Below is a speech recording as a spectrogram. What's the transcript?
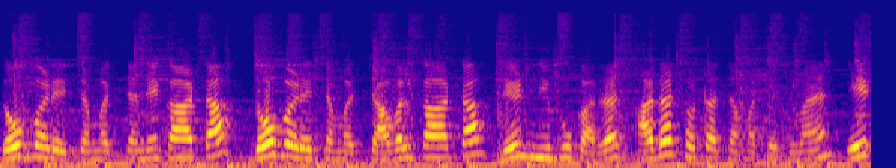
दो बड़े चम्मच चने का आटा, दो बड़े चम्मच चावल का आटा, डेढ़ नींबू का रस, आधा छोटा चम्मच अजवाइन, एक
